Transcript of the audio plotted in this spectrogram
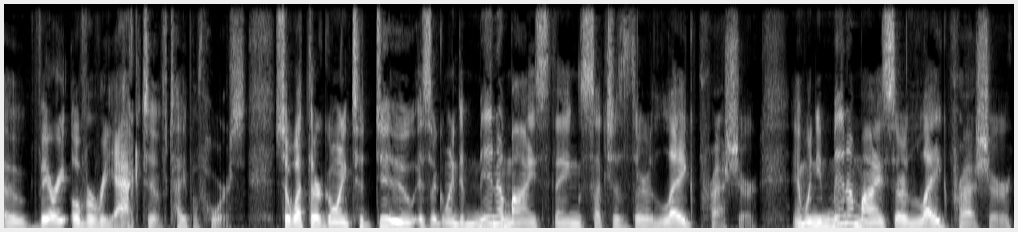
a very overreactive type of horse. So, what they're going to do is they're going to minimize things such as their leg pressure. And when you minimize their leg pressure,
